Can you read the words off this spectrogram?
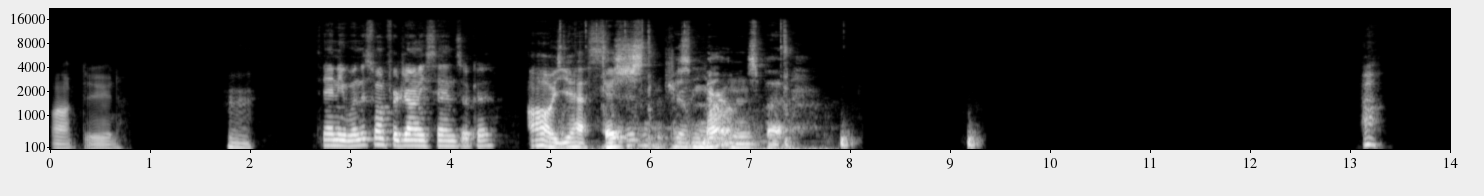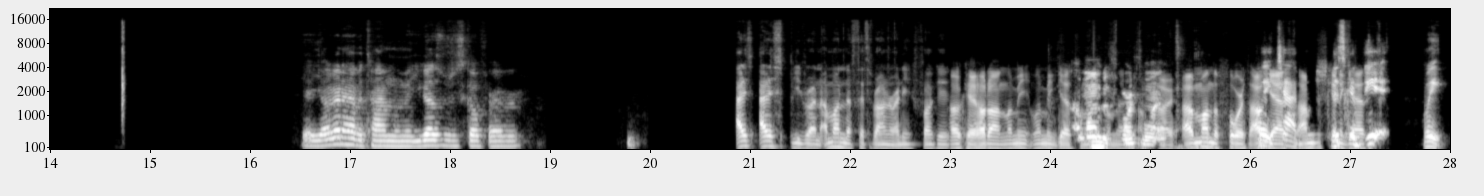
Fuck, dude. Hmm. Danny, win this one for Johnny Sins, okay? Oh yes. There's just there's mountains, but Yeah, y'all gotta have a time limit. You guys will just go forever. I just, I just speed run. I'm on the fifth round already. Fuck it. Okay, hold on. Let me let me guess. I'm on the fourth I'm, I'm on the fourth. I'll Wait, guess. Chad, I'm just gonna this guess. could be it. Wait,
